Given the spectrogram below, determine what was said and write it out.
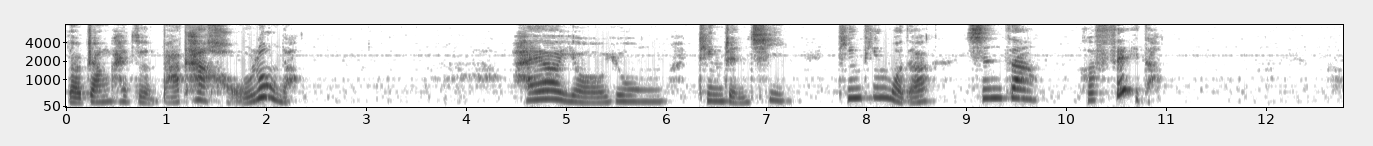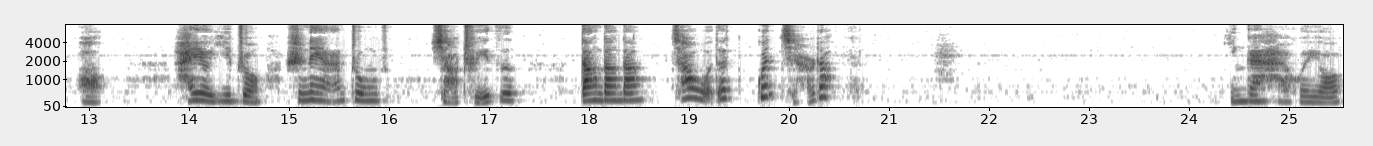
要张开嘴巴看喉咙的，还要有用听诊器听听我的心脏和肺的。哦，还有一种是那样种小锤子，当当当。敲我的关节儿的，应该还会有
